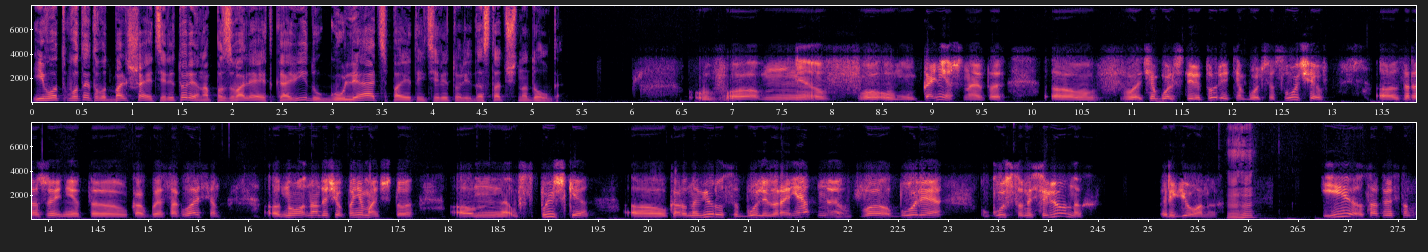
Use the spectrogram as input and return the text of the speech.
И вот, вот эта вот большая территория, она позволяет ковиду гулять по этой территории достаточно долго. Конечно, это чем больше территории, тем больше случаев заражения. Это как бы я согласен. Но надо еще понимать, что э, вспышки э, коронавируса более вероятны в более густонаселенных регионах. Угу. И, соответственно,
